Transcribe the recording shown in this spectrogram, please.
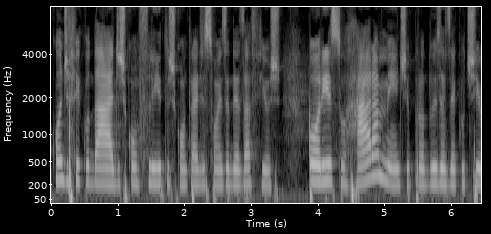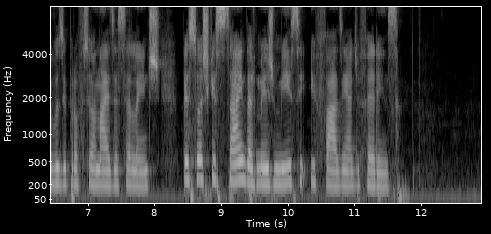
com dificuldades, conflitos, contradições e desafios. Por isso, raramente produz executivos e profissionais excelentes, pessoas que saem da mesmice e fazem a diferença.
